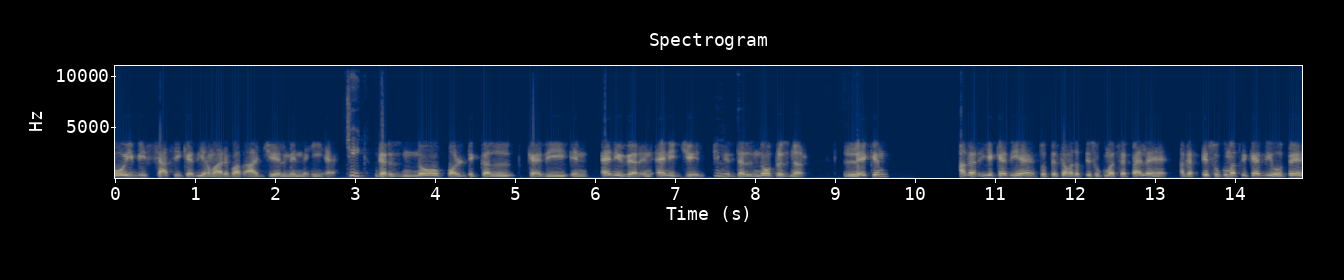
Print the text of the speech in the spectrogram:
کوئی بھی سیاسی قیدی ہمارے پاس آج جیل میں نہیں ہے۔ دیر از نو پولیٹیکل قیدی in anywhere in any jail there is no prisoner لیکن اگر یہ قیدی ہیں تو اس کا مطلب اس حکومت سے پہلے ہیں۔ اگر اس حکومت کے قیدی ہوتے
